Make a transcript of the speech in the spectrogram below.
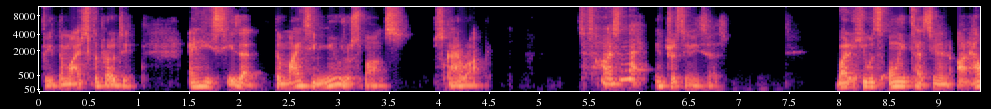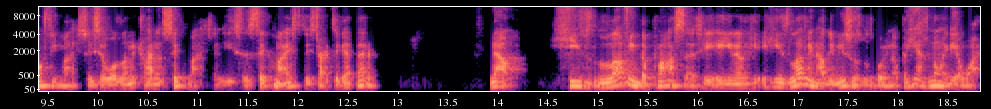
feed the mice the protein. And he sees that the mice immune response skyrocket. He says, oh, isn't that interesting? He says. But he was only testing it on healthy mice. So he said, well, let me try it on sick mice. And he says, sick mice, they start to get better. Now, he's loving the process. He, you know, he, he's loving how the immune system is going up, but he has no idea why.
